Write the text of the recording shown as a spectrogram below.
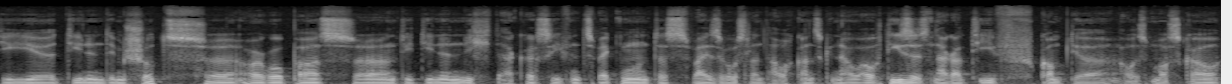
die dienen dem Schutz Europas, die dienen nicht aggressiven Zwecken und das weiß Russland auch ganz genau. Auch dieses Narrativ kommt ja aus Moskau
